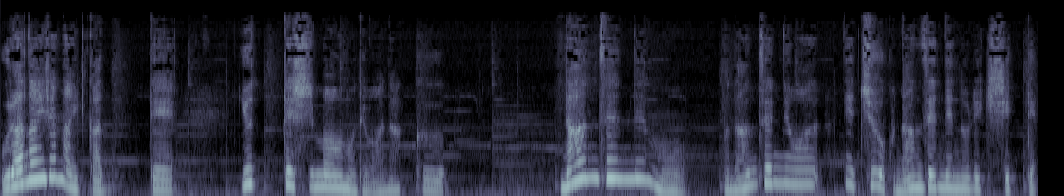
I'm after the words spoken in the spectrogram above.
占いじゃないかって言ってしまうのではなく何千年も何千年はね中国何千年の歴史って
